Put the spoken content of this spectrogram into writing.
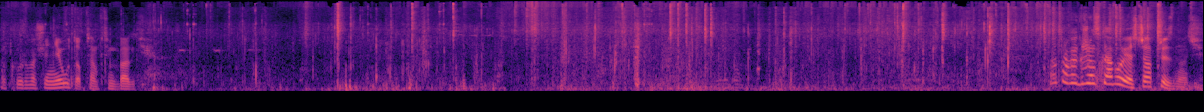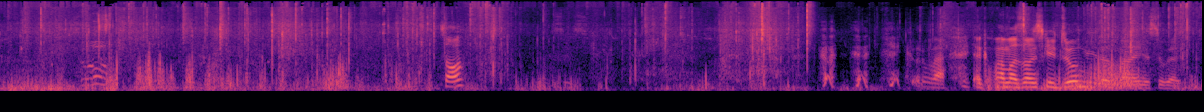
No kurwa się nie utop tam w tym bagnie. No trochę grząskawo jest, trzeba przyznać. Co? Kurwa, jak w amazońskiej dżungli normalnie, słuchaj.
